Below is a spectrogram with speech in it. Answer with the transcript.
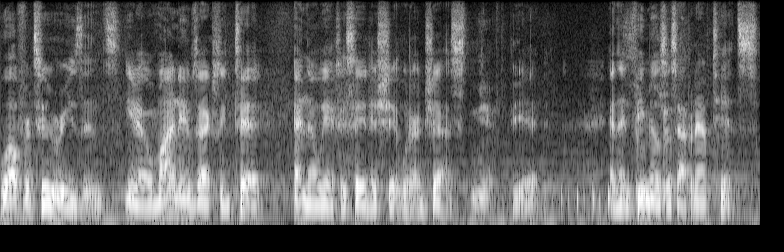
Well, for two reasons. You know, my name's actually Tit, and then we actually say this shit with our chest. Yeah. Yeah. And then females just happen to have tits.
